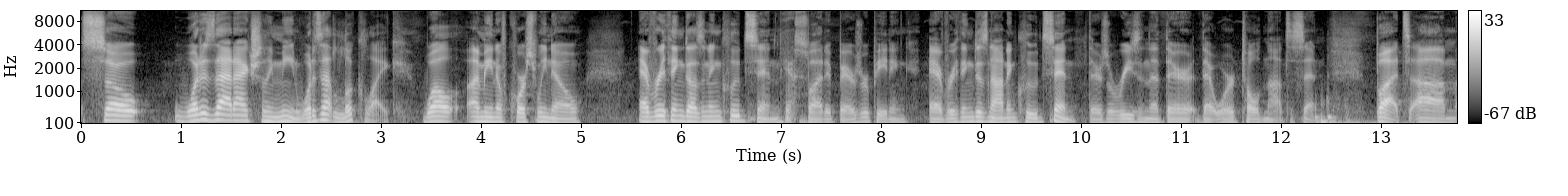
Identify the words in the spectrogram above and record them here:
So, what does that actually mean? What does that look like? Well, I mean, of course, we know everything doesn't include sin, Yes. but it bears repeating. Everything does not include sin. There's a reason that they're that we're told not to sin. But um,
